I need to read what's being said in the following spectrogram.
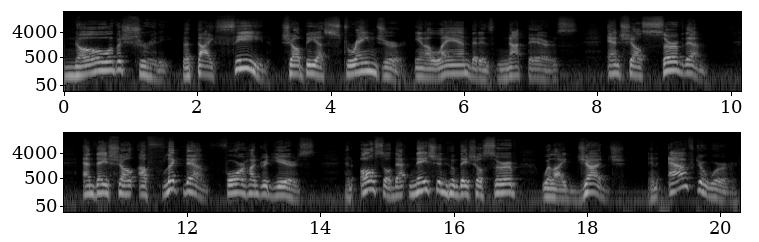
Know of a surety that thy seed shall be a stranger in a land that is not theirs, and shall serve them, and they shall afflict them four hundred years. And also that nation whom they shall serve will I judge, and afterward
